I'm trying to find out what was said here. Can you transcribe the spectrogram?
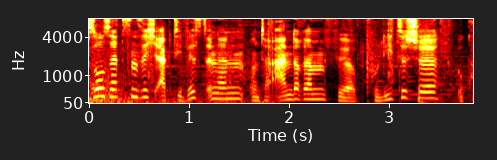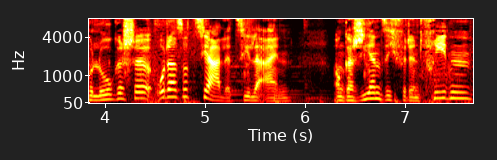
So setzen sich Aktivistinnen unter anderem für politische, ökologische oder soziale Ziele ein, engagieren sich für den Frieden,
